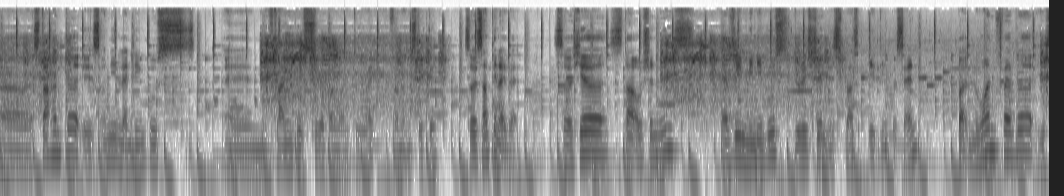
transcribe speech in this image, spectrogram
uh, Star Hunter is only landing boost and flying boost 0.12 right? If I'm not mistaken. So it's something like that. So here Star Ocean Wings every mini boost duration is plus 18% but Luan Feather is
